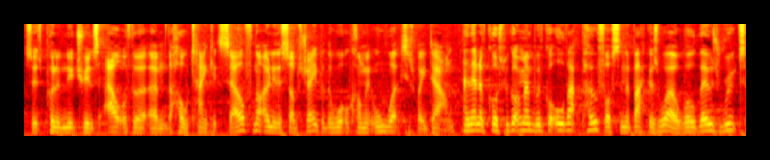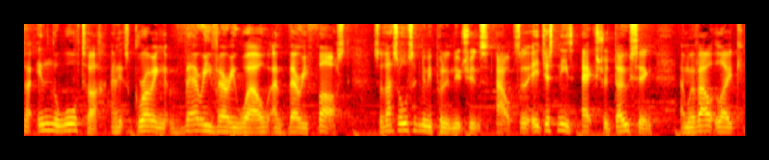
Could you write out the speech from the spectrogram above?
so it's pulling nutrients out of the, um, the whole tank itself, not only the substrate, but the water column, it all works its way down. And then, of course, we've got to remember we've got all that pothos in the back as well. Well, those roots are in the water and it's growing very, very well and very fast. So that's also going to be pulling nutrients out. So it just needs extra dosing. And without like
